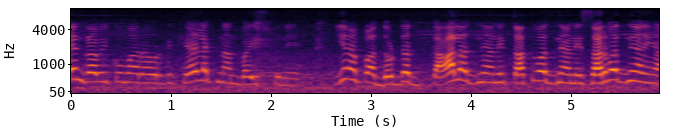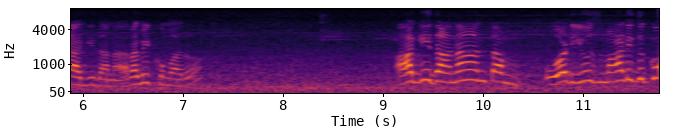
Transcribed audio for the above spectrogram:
ಏನು ರವಿಕುಮಾರ್ ಅವ್ರಿಗೆ ಕೇಳಕ್ಕೆ ನಾನು ಬಯಸ್ತೀನಿ? ಏನಪ್ಪ ದೊಡ್ಡ ಕಾಲಜ್ಞಾನಿ, ತತ್ವಜ್ಞಾನಿ, ಸರ್ವಜ್ಞಾನಿ ಆಗಿದ್ದಾನ ರವಿಕುಮಾರು? ಆಗಿದಾನ ಅಂತ ವರ್ಡ್ ಯೂಸ್ ಮಾಡಿದ್ದಕ್ಕೂ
